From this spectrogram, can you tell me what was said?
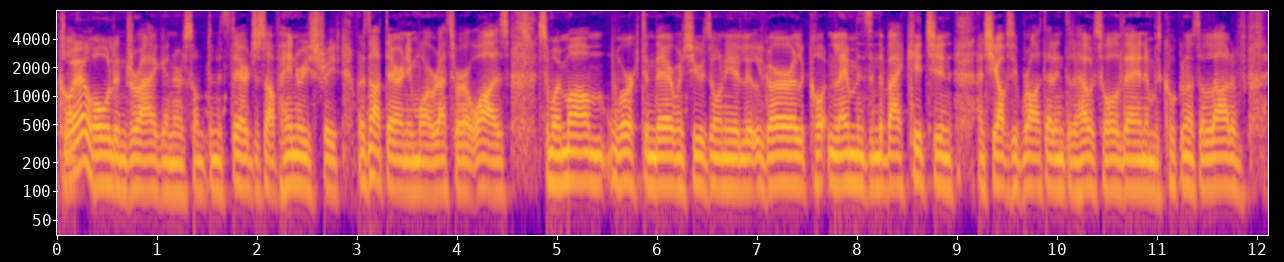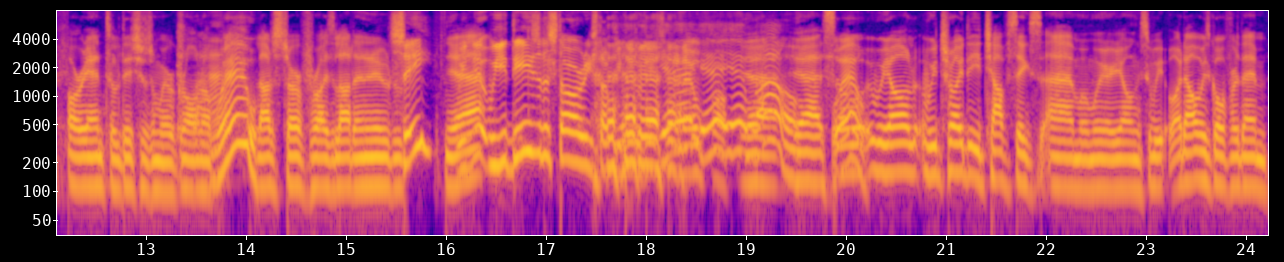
called Wow. Golden Dragon or something. It's there just off Henry Street. But it's not there anymore, but that's where it was. So my mom worked in there when she was only a little girl, cutting lemons in the back kitchen, and she obviously brought that into the household then and was cooking us a lot of Oriental dishes when we were growing up. Wow. A lot of stir fries, a lot of noodles. See, Yeah. we knew, we, these are the stories that we knew. this Yeah, about yeah, yeah, wow. Yeah, so Wow. we all we tried to eat chopsticks um, when we were young. So we, I'd always always go for them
